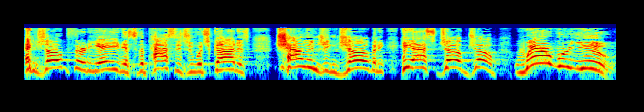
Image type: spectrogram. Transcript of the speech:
And Job 38 is the passage in which God is challenging Job. And he, he asked Job, Job, where were you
